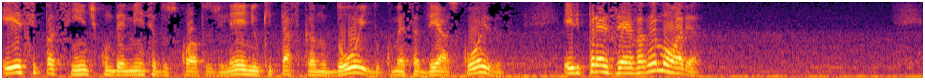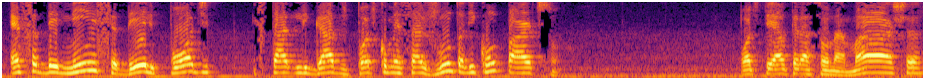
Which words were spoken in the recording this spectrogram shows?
Esse paciente com demência dos corpos de Lênin, o que está ficando doido, começa a ver as coisas, ele preserva a memória essa demência dele pode estar ligado, pode começar junto ali com o Parkinson. Pode ter alteração na marcha,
